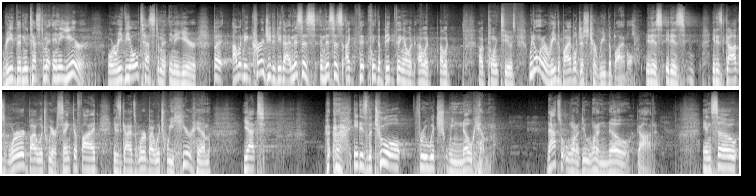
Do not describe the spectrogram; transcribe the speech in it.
read the New Testament in a year or read the Old Testament in a year. But I would encourage you to do that. And this is, and this is I th- think, the big thing I would, I would, I would, I would point to is we don't want to read the Bible just to read the Bible. It is, it is, it is God's word by which we are sanctified. It is God's word by which we hear Him. Yet it is the tool through which we know Him. That's what we want to do. We want to know God. And so,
